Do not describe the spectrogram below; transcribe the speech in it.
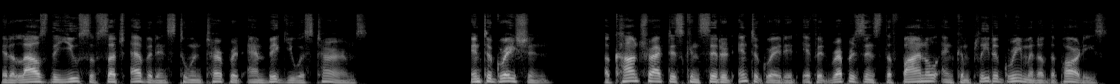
it allows the use of such evidence to interpret ambiguous terms. Integration. A contract is considered integrated if it represents the final and complete agreement of the parties.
